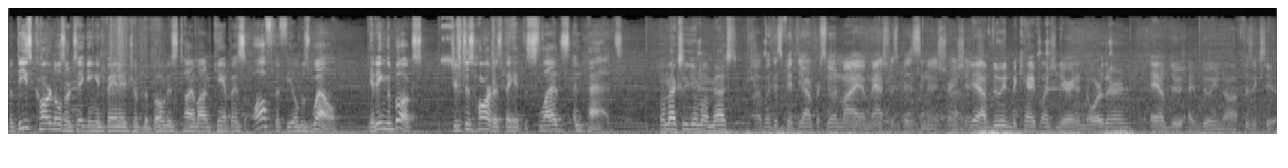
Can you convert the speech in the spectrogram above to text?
But these Cardinals are taking advantage of the bonus time on campus off the field as well, hitting the books just as hard as they hit the sleds and pads. I'm actually getting my master's. Uh, with this fifth year, I'm pursuing my uh, master's of business administration. Yeah, I'm doing mechanical engineering in Northern, and I'm, do, I'm doing uh, physics here.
